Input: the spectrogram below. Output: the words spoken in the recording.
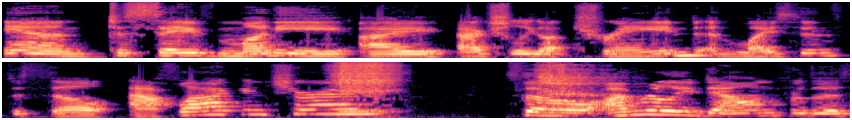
And to save money, I actually got trained and licensed to sell Aflac insurance. So I'm really down for this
